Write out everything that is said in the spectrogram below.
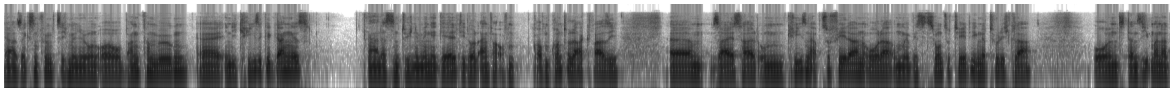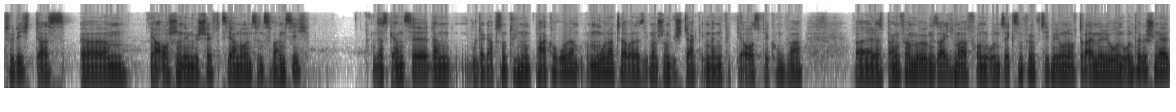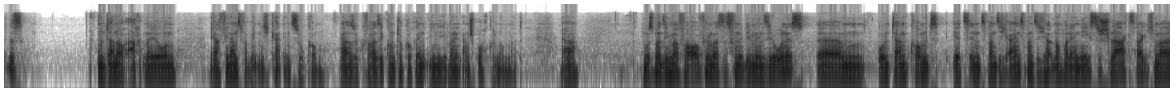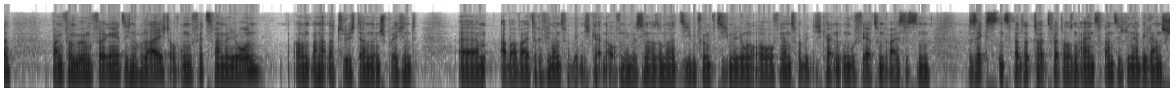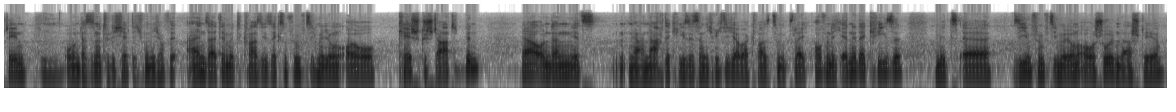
ja, 56 Millionen Euro Bankvermögen äh, in die Krise gegangen ist. Ja, das ist natürlich eine Menge Geld, die dort einfach auf dem, auf dem Konto lag quasi. Ähm, sei es halt, um Krisen abzufedern oder um Investitionen zu tätigen, natürlich klar. Und dann sieht man natürlich, dass ähm, ja auch schon im Geschäftsjahr 1920. Das Ganze dann, gut, da gab es natürlich nur ein paar Corona-Monate, aber da sieht man schon, wie stark im Endeffekt die Auswirkung war. Weil das Bankvermögen, sage ich mal, von rund 56 Millionen auf 3 Millionen runtergeschnellt ist und dann noch 8 Millionen ja, Finanzverbindlichkeiten hinzukommen. Ja, also quasi Kontokorrentlinie, die man in Anspruch genommen hat. Ja, muss man sich mal vor Augen führen, was das für eine Dimension ist. Ähm, und dann kommt jetzt in 2021 halt nochmal der nächste Schlag, sage ich mal, Bankvermögen verringert sich noch leicht auf ungefähr zwei Millionen und man hat natürlich dann entsprechend ähm, aber weitere Finanzverbindlichkeiten aufnehmen müssen. Also man hat 57 Millionen Euro Finanzverbindlichkeiten ungefähr zum 30.06.2021 in der Bilanz stehen. Mhm. Und das ist natürlich heftig, wenn ich auf der einen Seite mit quasi 56 Millionen Euro Cash gestartet bin, ja, und dann jetzt, ja, nach der Krise ist ja nicht richtig, aber quasi zum vielleicht hoffentlich Ende der Krise mit äh, 57 Millionen Euro Schulden dastehe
